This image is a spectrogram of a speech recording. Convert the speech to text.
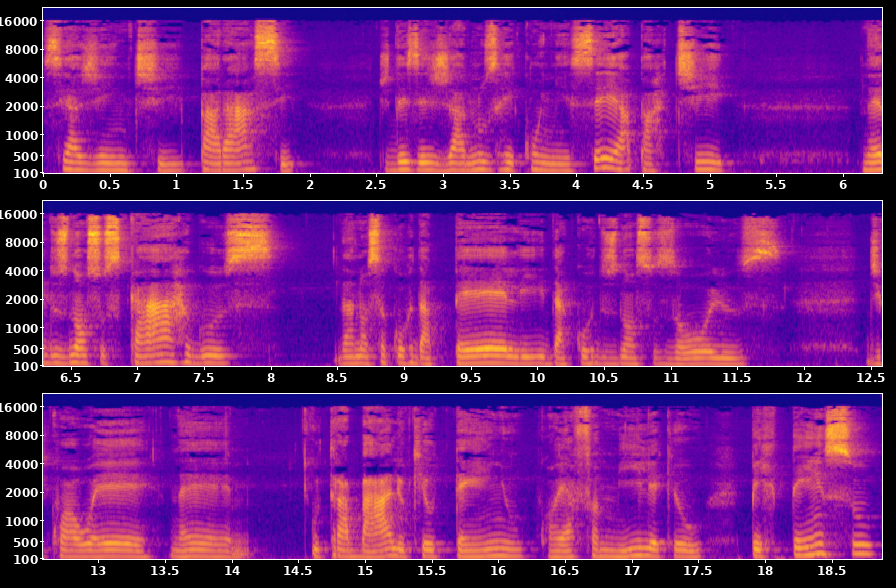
se a gente parasse de desejar nos reconhecer a partir né, dos nossos cargos, da nossa cor da pele, da cor dos nossos olhos, de qual é né, o trabalho que eu tenho, qual é a família que eu pertenço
